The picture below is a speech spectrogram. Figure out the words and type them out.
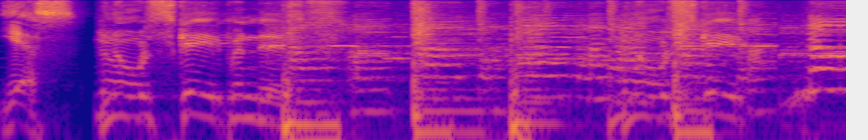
Yes. No escaping this. No escape. No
